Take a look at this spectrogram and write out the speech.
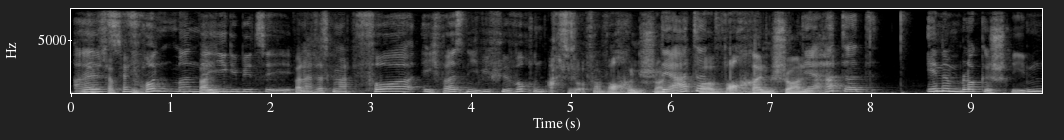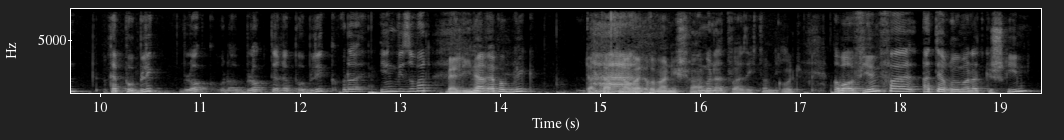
als. Frontmann Wann? der IGBCE. Wann hat er das gemacht? Vor, ich weiß nicht wie viele Wochen, Ach so, vor Wochen schon. Der hat das- vor Wochen schon. der hat das in einem Blog geschrieben, Republik-Blog oder Blog der Republik oder irgendwie sowas. Berliner Republik? Da darf Norbert Römer nicht Aber schreiben. das weiß ich doch nicht. Gut. Aber auf jeden Fall hat der Römer das geschrieben.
